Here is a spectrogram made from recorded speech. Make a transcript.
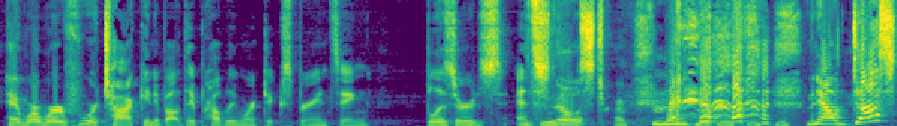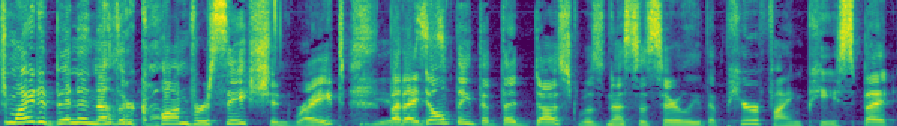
and where we're, we're talking about, they probably weren't experiencing blizzards and snowstorms. No. now, dust might have been another conversation, right? Yes. But I don't think that the dust was necessarily the purifying piece. But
